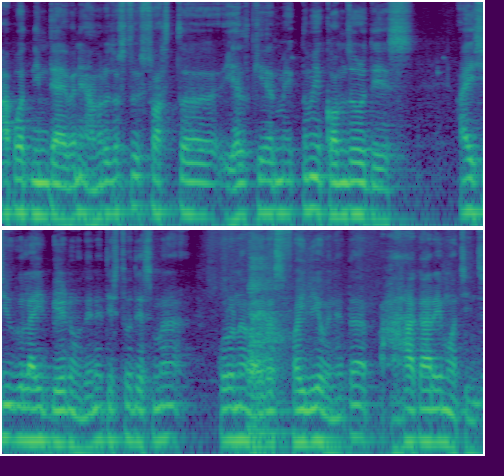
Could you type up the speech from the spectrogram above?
आपत निम्ति आयो भने हाम्रो जस्तो स्वास्थ्य हेल्थ केयरमा एकदमै कमजोर देश आइसियुको लागि बेड हुँदैन त्यस्तो देशमा कोरोना भाइरस फैलियो भने त हाहाकारै मचिन्छ।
